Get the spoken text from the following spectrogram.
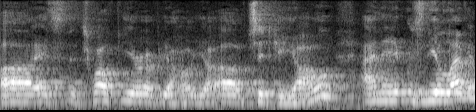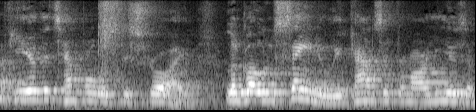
uh, it's the twelfth year of Yehoyah of and it was the eleventh year the temple was destroyed. Lagolusenu, he counts it from our years of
